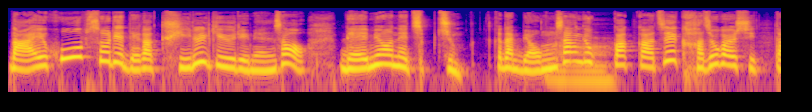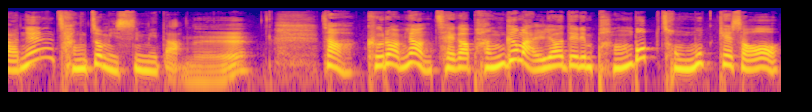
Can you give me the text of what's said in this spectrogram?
나의 호흡 소리에 내가 귀를 기울이면서 내면의 집중, 그다음 명상 아. 효과까지 가져갈 수 있다는 장점이 있습니다. 네. 자, 그러면 제가 방금 알려드린 방법 접목해서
